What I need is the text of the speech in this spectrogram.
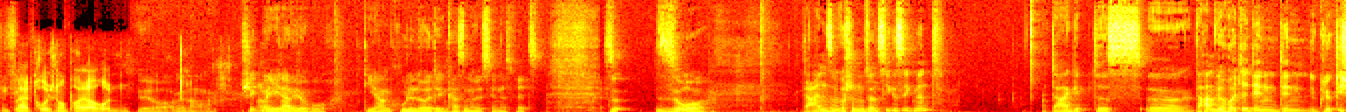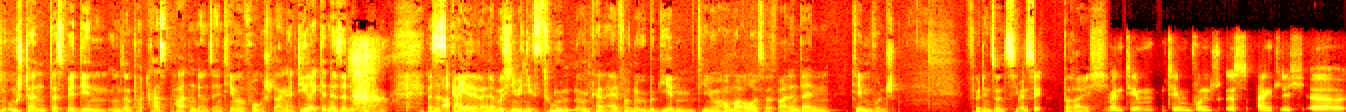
Und bleibt ruhig noch ein paar Jahre unten. Ja, genau. Schickt mal jeder wieder hoch. Die haben coole Leute in Kassenhäuschen, das fetzt. So, so, dann sind wir schon im sonstigen Segment. Da gibt es, äh, da haben wir heute den, den glücklichen Umstand, dass wir den unseren Podcast-Partner, der uns ein Thema vorgeschlagen hat, direkt in der Sendung haben. Das ist geil, weil da muss ich nämlich nichts tun und kann einfach nur übergeben. Tino, hau mal raus. Was war denn dein Themenwunsch? für den sonstigen mein Bereich? Mein Themen, Themenwunsch ist eigentlich äh,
